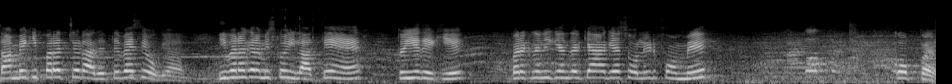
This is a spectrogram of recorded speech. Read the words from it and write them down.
तांबे की परत चढ़ा देते वैसे हो गया है। इवन अगर हम इसको हिलाते हैं तो ये देखिए परखनली के अंदर क्या आ गया? सॉलिड फॉर्म में कॉपर।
